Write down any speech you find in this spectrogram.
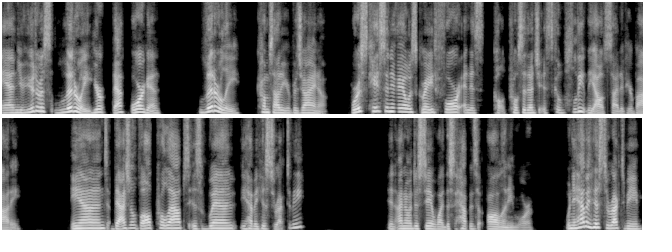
And your uterus literally, your that organ literally comes out of your vagina. Worst case scenario is grade four and it's called procidentia. It's completely outside of your body. And vaginal vault prolapse is when you have a hysterectomy. And I don't understand why this happens at all anymore. When you have a hysterectomy,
